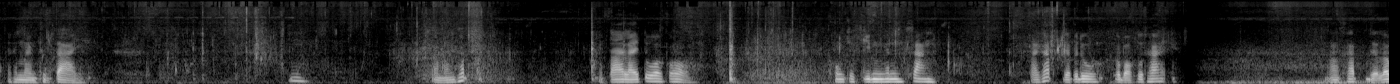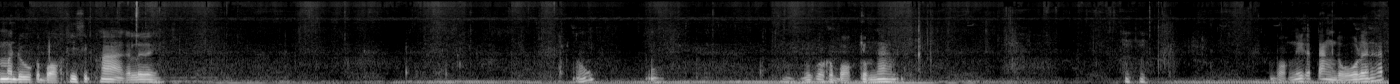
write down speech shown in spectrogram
แต่ทำไมมันถึงตายอืมแต่มันครับ ตายหลายตัวก็ คงจะกินกันสั่งไปครับ เดี๋ยวไปดูกระบอกสุดท้าย อาครับ เดี๋ยวเรามาดูกระบอกที่สิบห้ากันเลยเอานึกว่ากระบอกจมน้ำกระบอกนี้ก็ตั้งโดเลยนะครับ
